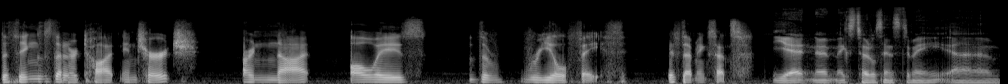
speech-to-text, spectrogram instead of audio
the things that are taught in church are not always the real faith, if that makes sense. Yeah, no, it makes total sense to me. Um,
